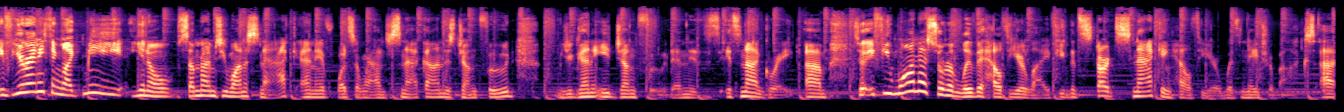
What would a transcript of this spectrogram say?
if you're anything like me, you know, sometimes you want a snack, and if what's around to snack on is junk food, you're gonna eat junk food, and it's it's not great. Um, so if you want to sort of live a healthier life, you can start snacking healthier with NatureBox. Uh,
